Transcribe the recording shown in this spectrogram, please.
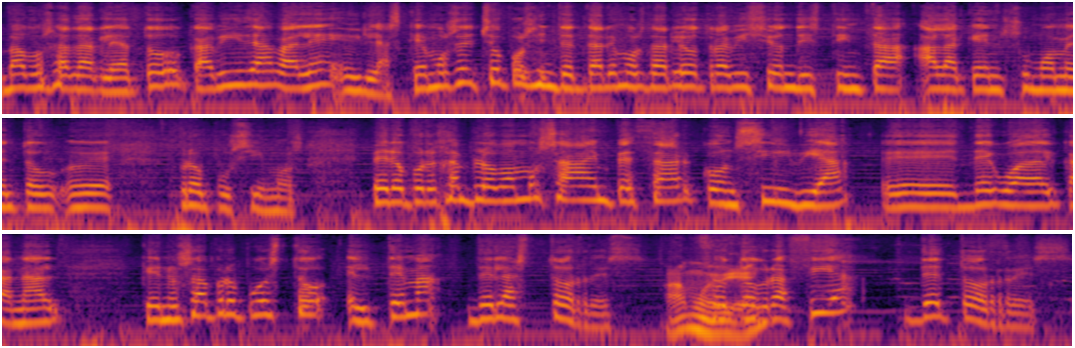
vamos a darle a todo cabida, ¿vale? Y las que hemos hecho, pues intentaremos darle otra visión distinta a la que en su momento eh, propusimos. Pero, por ejemplo, vamos a empezar con Silvia eh, de Guadalcanal, que nos ha propuesto el tema de las torres. Ah, muy bien. Fotografía de torres,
